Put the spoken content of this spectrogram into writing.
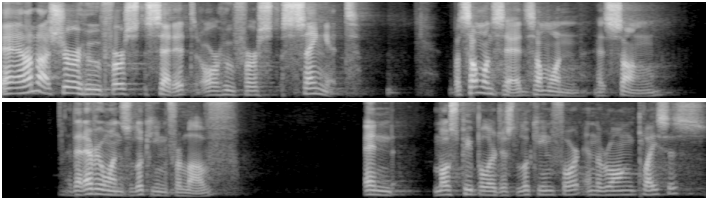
And I'm not sure who first said it or who first sang it. But someone said, someone has sung, that everyone's looking for love. And most people are just looking for it in the wrong places.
